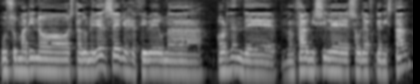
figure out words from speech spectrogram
un submarino estadounidense que recibe una orden de lanzar misiles sobre Afganistán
